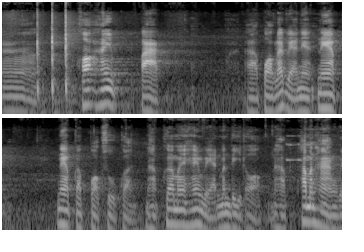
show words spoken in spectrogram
อ่าเคาะให้ปากอาปลอกรัดแหวนเนี่ยแนบแนบกับปลอกสูบก่อนนะครับ เพื่อไม่ให้แหวนมันดีดออกนะครับ ถ้ามันห่างแหว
